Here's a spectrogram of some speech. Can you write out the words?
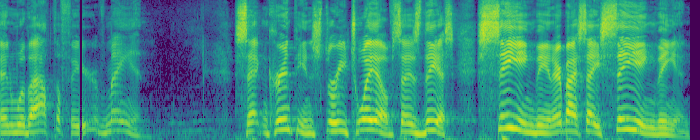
and without the fear of man. 2 Corinthians 3.12 says this, Seeing then, everybody say seeing then.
